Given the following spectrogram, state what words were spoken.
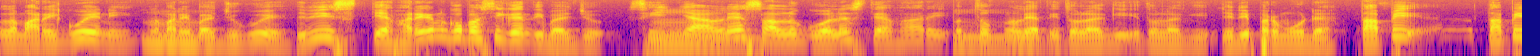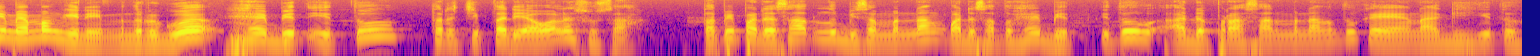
lemari gue nih, lemari baju gue. Jadi setiap hari kan gue pasti ganti baju. Sinyalnya selalu gue lihat setiap hari untuk ngelihat itu lagi, itu lagi. Jadi permudah. Tapi tapi memang gini, menurut gue habit itu tercipta di awalnya susah. Tapi pada saat lu bisa menang pada satu habit, itu ada perasaan menang tuh kayak yang nagih gitu.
